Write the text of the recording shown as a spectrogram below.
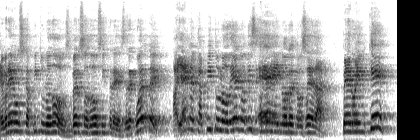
Hebreos capítulo 2, verso 2 y 3. Recuerde, allá en el capítulo 10 nos dice, ¡Ey, no retroceda! ¿Pero en qué?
